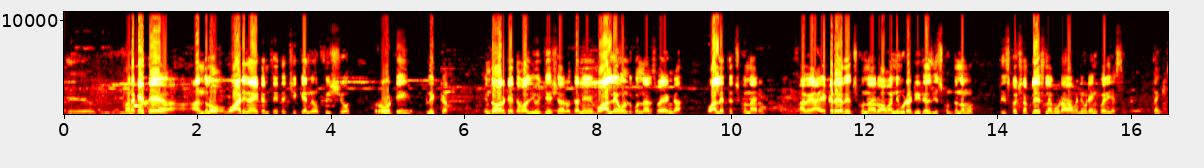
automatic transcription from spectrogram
అది మనకైతే అందులో వాడిన ఐటమ్స్ అయితే చికెన్ ఫిష్ రోటీ లిక్కర్. ఇంతవరకు అయితే వాళ్ళు యూజ్ చేశారు. దాన్ని వాళ్ళే వండుకున్నారు స్వయంగా. వాళ్ళే తెచ్చుకున్నారు. అవి ఎక్కడ తెచ్చుకున్నారు అవన్నీ కూడా డీటెయిల్ తీసుకుంటున్నాము. తీసుకొచ్చిన ప్లేస్లో కూడా అవన్నీ కూడా ఎంక్వైరీ చేస్తాం. థ్యాంక్ యూ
